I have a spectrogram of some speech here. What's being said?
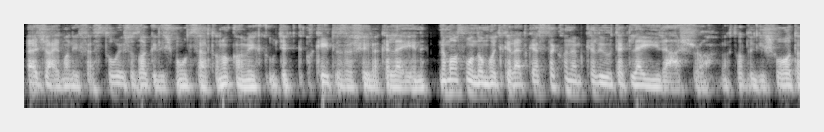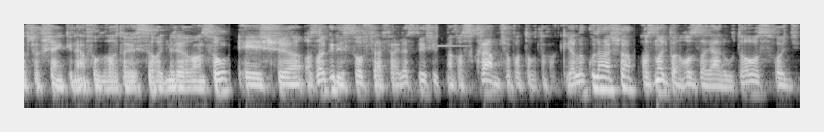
Agile Manifesto és az agilis módszertanok, amik ugye a 2000-es évek elején nem azt mondom, hogy keletkeztek, hanem kerültek leírásra, mert addig is voltak, csak senki nem foglalta össze, hogy miről van szó. És az agilis szoftverfejlesztés, meg a Scrum csapatoknak a kialakulása, az nagyban hozzájárult ahhoz, hogy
